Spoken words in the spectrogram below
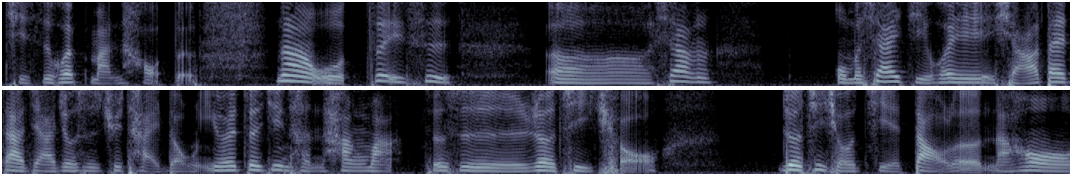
其实会蛮好的。那我这一次，呃，像我们下一集会想要带大家就是去台东，因为最近很夯嘛，就是热气球，热气球节到了，然后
